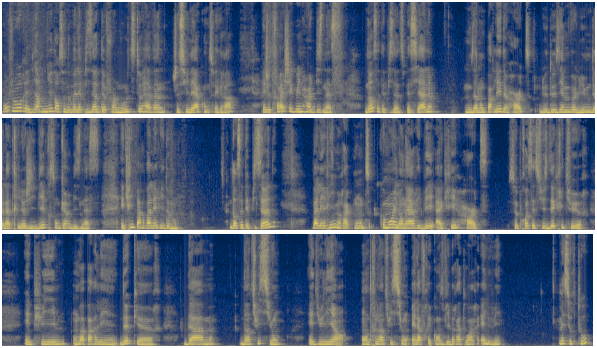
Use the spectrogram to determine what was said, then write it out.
Bonjour et bienvenue dans ce nouvel épisode de From Roots to Heaven. Je suis Léa Contegra et je travaille chez Green Heart Business. Dans cet épisode spécial, nous allons parler de Heart, le deuxième volume de la trilogie Vivre son cœur business, écrit par Valérie Demont. Dans cet épisode, Valérie me raconte comment elle en est arrivée à écrire Heart, ce processus d'écriture, et puis on va parler de cœur, d'âme, d'intuition et du lien entre l'intuition et la fréquence vibratoire élevée. Mais surtout,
